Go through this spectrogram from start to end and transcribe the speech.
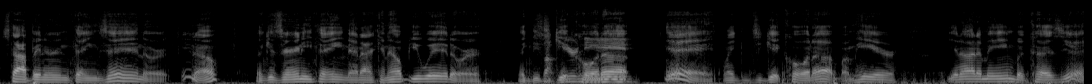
stop entering things in or you know like is there anything that i can help you with or like did Something you get caught up yeah, like did you get caught up? I'm here. You know what I mean? Because yeah,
